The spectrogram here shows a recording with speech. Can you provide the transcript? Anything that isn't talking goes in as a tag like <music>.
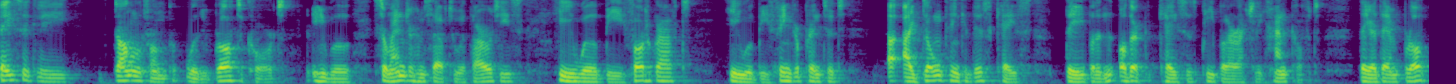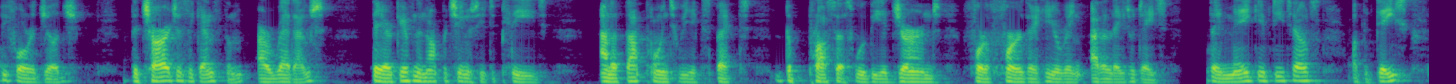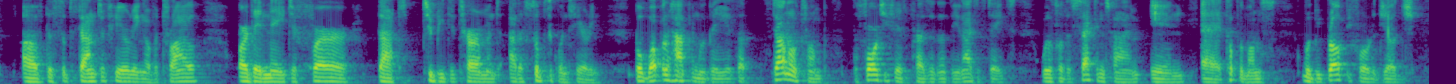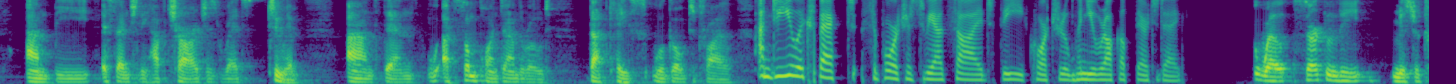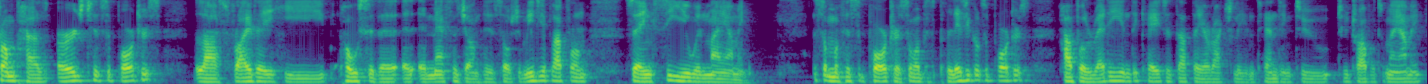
Basically, Donald Trump will be brought to court. He will surrender himself to authorities. He will be photographed. He will be fingerprinted. I don't think in this case, the, but in other cases, people are actually handcuffed. They are then brought before a judge. The charges against them are read out. They are given an opportunity to plead. And at that point, we expect the process will be adjourned for a further hearing at a later date. They may give details of the date of the substantive hearing of a trial, or they may defer that to be determined at a subsequent hearing. But what will happen will be is that Donald Trump, the 45th president of the United States, will for the second time in a couple of months will be brought before a judge and be essentially have charges read to him. And then at some point down the road, that case will go to trial. And do you expect supporters to be outside the courtroom when you rock up there today? Well, certainly Mr. Trump has urged his supporters. Last Friday, he posted a, a message on his social media platform saying, See you in Miami some of his supporters, some of his political supporters, have already indicated that they are actually intending to to travel to Miami.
